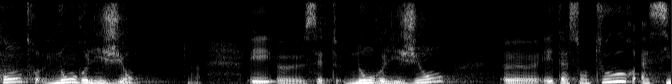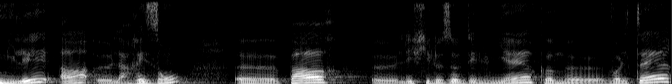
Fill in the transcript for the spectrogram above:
contre non-religion. Et cette non-religion est à son tour assimilée à la raison par les philosophes des Lumières comme Voltaire,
